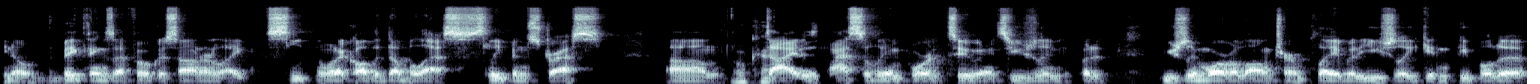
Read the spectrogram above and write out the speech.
you know, the big things I focus on are like sleep, what I call the double S: sleep and stress. Um, okay. Diet is massively important too, and it's usually, but it, usually more of a long term play. But usually getting people to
